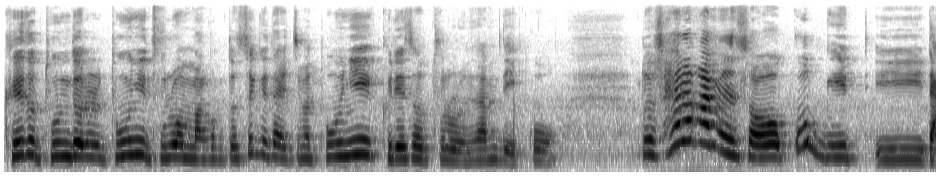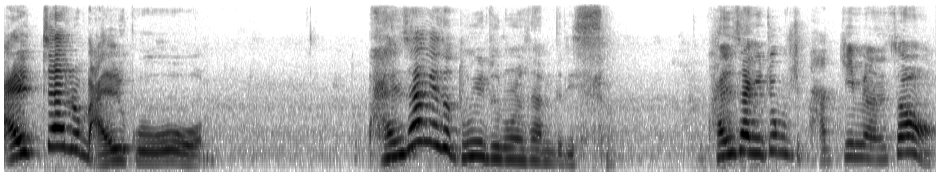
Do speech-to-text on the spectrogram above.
그래도 돈들을 돈이 들어온 만큼 또 쓰기도 했지만 돈이 그래서 들어오는 사람도 있고 또 살아가면서 꼭이 이 날짜를 말고 관상에서 돈이 들어오는 사람들이 있어. 관상이 조금씩 바뀌면서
